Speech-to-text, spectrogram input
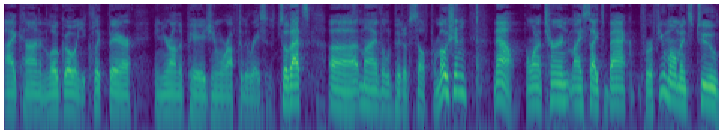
icon and logo, and you click there, and you're on the page, and we're off to the races. So that's uh, my little bit of self promotion. Now, I want to turn my sights back for a few moments to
